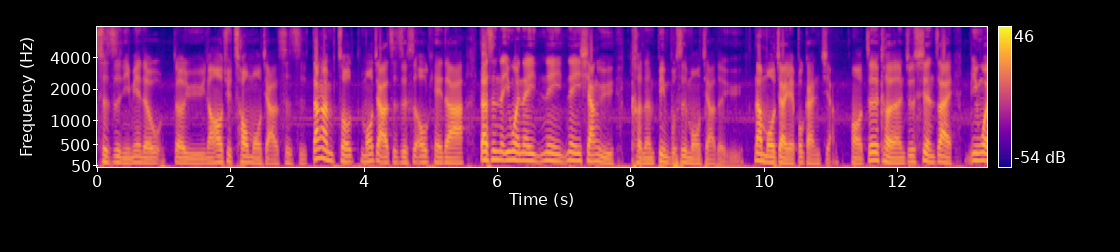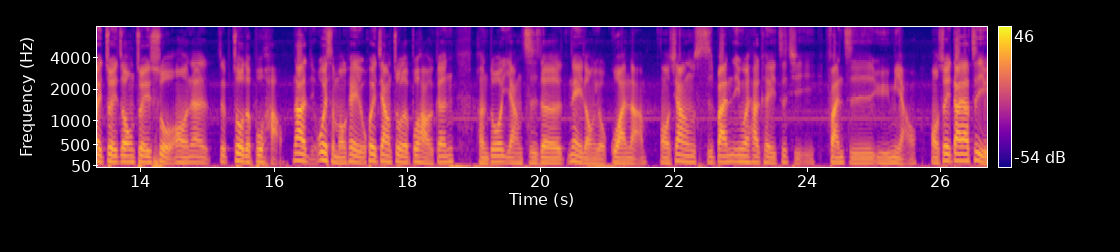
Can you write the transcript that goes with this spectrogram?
池子里面的的鱼，然后去抽某甲的池子，当然抽某甲的池子是 OK 的啊。但是呢，因为那那那一箱鱼可能并不是某甲的鱼，那某甲也不敢讲哦。这可能就是现在因为追踪追溯哦，那这做的不好。那为什么可以会这样做的不好？跟很多养殖的内容有关啊。哦，像石斑，因为它可以自己繁殖鱼苗哦，所以大家自己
